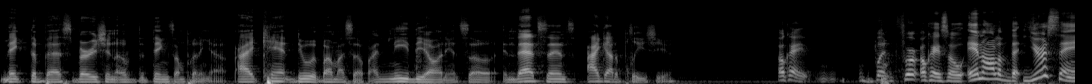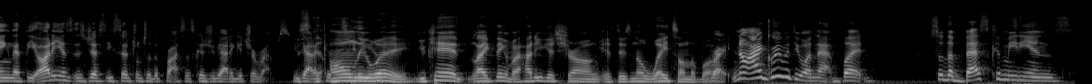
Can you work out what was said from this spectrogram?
make the best version of the things I'm putting out. I can't do it by myself. I need the audience. So in that sense, I gotta please you. Okay, but for okay, so in all of that, you're saying that the audience is just essential to the process because you got to get your reps. You got to the only way. You can't like think about how do you get strong if there's no weights on the bar. Right. No, I agree with you on that. But so the best comedians,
